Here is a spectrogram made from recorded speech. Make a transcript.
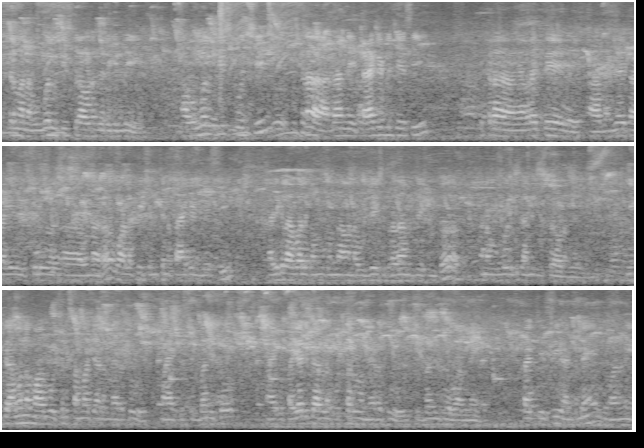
ఇక్కడ మన ఒంగోలు తీసుకురావడం జరిగింది. ఆ ఒంగోలు తీసుకువచ్చి ఇక్కడ దాన్ని ప్యాకెట్లు చేసి ఇక్కడ ఎవరైతే ఆ గంజాయి తాగే వ్యక్తులు ఉన్నారో వాళ్ళకి చిన్న చిన్న ప్యాకెట్ చేసి అధిక లాభాలకు అమ్ముకుందామన్న ఉద్దేశం ప్రధాన ఉద్దేశంతో మనం ఊరికి దాన్ని తీసుకురావడం జరిగింది. ఈ క్రమంలో మాకు వచ్చిన సమాచారం మేరకు మా యొక్క సిబ్బందితో మా యొక్క పై అధికారుల ఉత్తర్వుల మేరకు సిబ్బందితో వాళ్ళని ట్రాక్ చేసి వెంటనే వాళ్ళని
